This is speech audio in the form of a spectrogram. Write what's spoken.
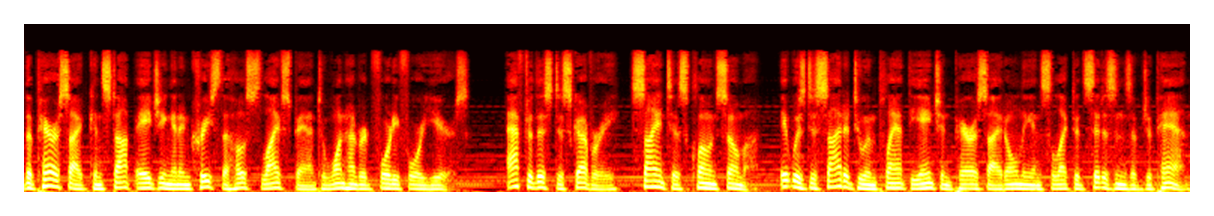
The parasite can stop aging and increase the host's lifespan to 144 years. After this discovery, scientists cloned Soma. It was decided to implant the ancient parasite only in selected citizens of Japan,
